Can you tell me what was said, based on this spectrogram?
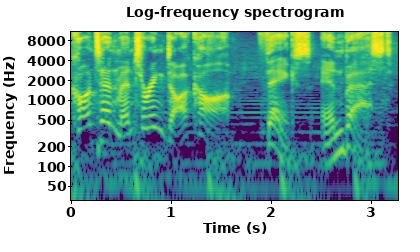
contentmentoring.com. Thanks and best.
